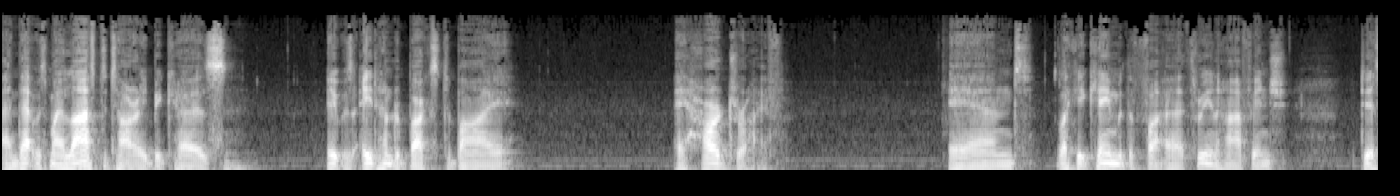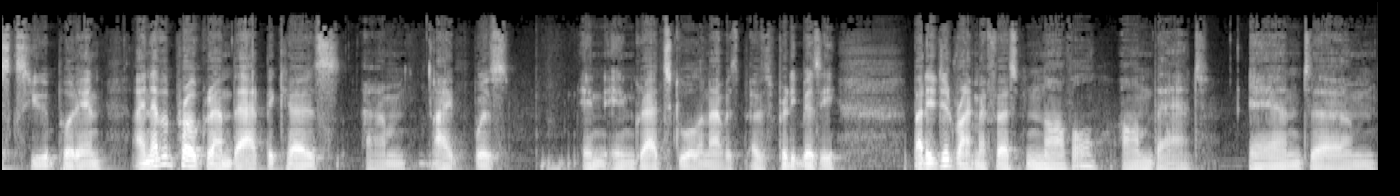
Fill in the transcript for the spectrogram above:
And that was my last Atari because it was 800 bucks to buy a hard drive. And like it came with the fi- uh, three and a half inch discs you could put in. I never programmed that because um, I was in, in grad school and I was I was pretty busy. But I did write my first novel on that, and um,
